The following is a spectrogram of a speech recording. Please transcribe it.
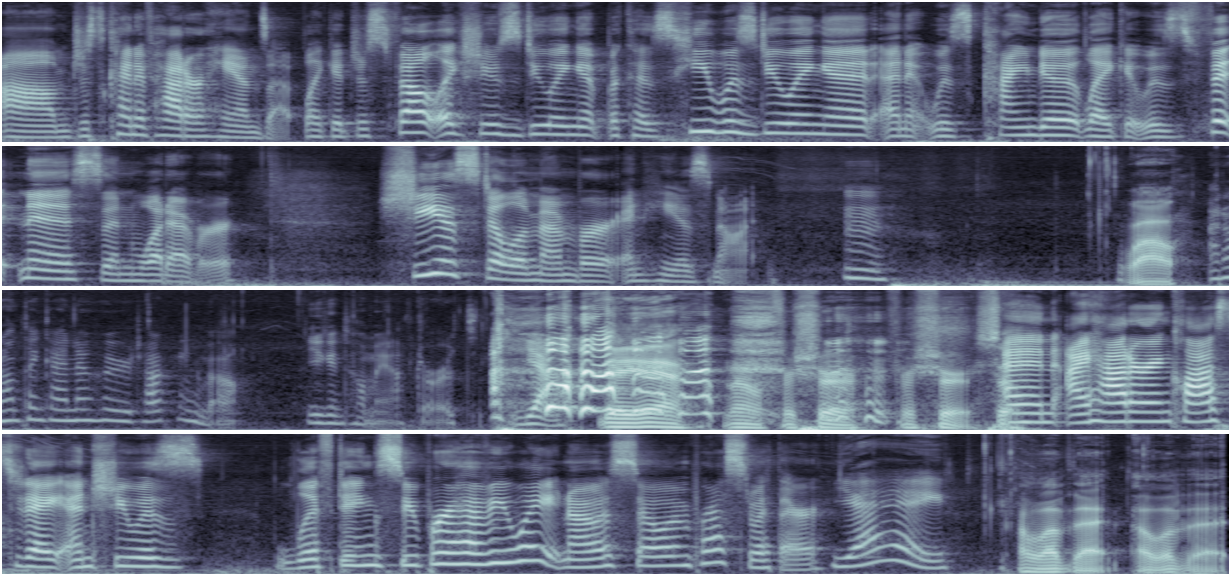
Um, just kind of had her hands up. Like it just felt like she was doing it because he was doing it, and it was kind of like it was fitness and whatever. She is still a member, and he is not. Wow. I don't think I know who you're talking about. You can tell me afterwards. Yeah. Yeah, yeah, no, for sure, for sure. So And I had her in class today, and she was lifting super heavy weight, and I was so impressed with her. Yay. I love that. I love that.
